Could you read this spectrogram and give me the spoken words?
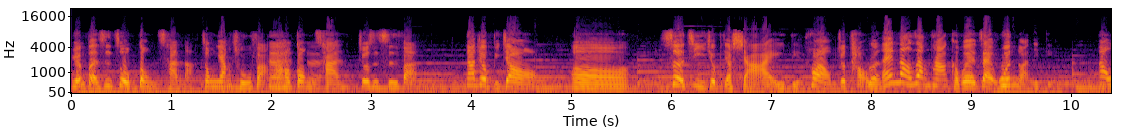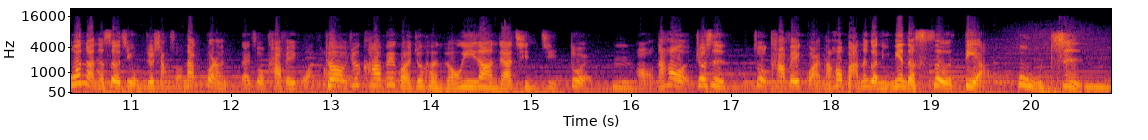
原本是做共餐呐，中央厨房，然后共餐就是吃饭，那就比较。呃，设计就比较狭隘一点。后来我们就讨论，哎，那让它可不可以再温暖一点？那温暖的设计，我们就想说，那不然来做咖啡馆。对啊，我觉得咖啡馆就很容易让人家亲近。对，嗯，好，然后就是做咖啡馆，然后把那个里面的色调布置，嗯，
